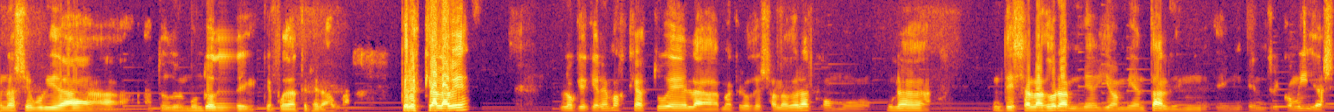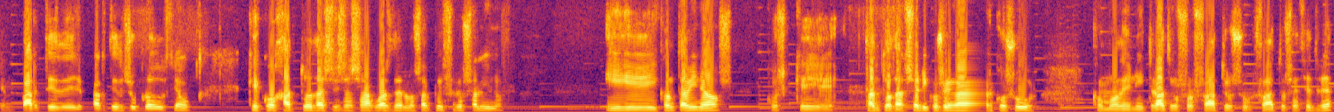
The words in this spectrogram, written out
una seguridad a, todo el mundo de que pueda tener agua. Pero es que a la vez lo que queremos es que actúe la macrodesaladora como una desaladora medioambiental, en, en, entre comillas, en parte de, parte de su producción, que coja todas esas aguas de los acuíferos salinos y contaminados, pues que tanto de arsénicos en Arcosur como de nitratos, fosfatos, sulfatos, etcétera,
